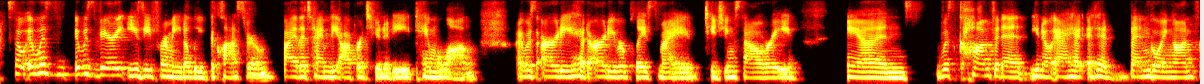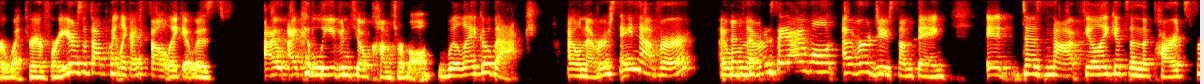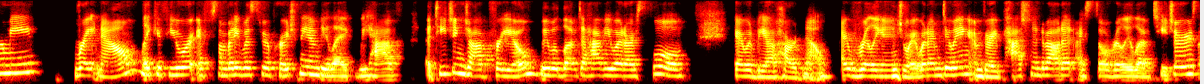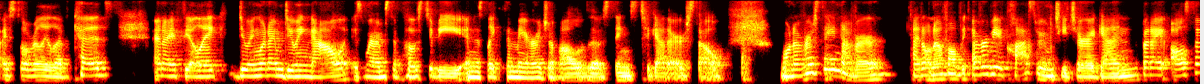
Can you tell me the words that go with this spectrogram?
So it was it was very easy for me to leave the classroom by the time the opportunity came along. I was already had already replaced my teaching salary and was confident, you know, I had it had been going on for what 3 or 4 years at that point like I felt like it was I, I could leave and feel comfortable. Will I go back? I will never say never. I will never say I won't ever do something. It does not feel like it's in the cards for me right now like if you were if somebody was to approach me and be like we have a teaching job for you. We would love to have you at our school that would be a hard no. I really enjoy what i'm doing. I'm very passionate about it. I still really love teachers. I still really love kids. And i feel like doing what i'm doing now is where i'm supposed to be and is like the marriage of all of those things together. So won't ever say never. I don't know if i'll be, ever be a classroom teacher again but i also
